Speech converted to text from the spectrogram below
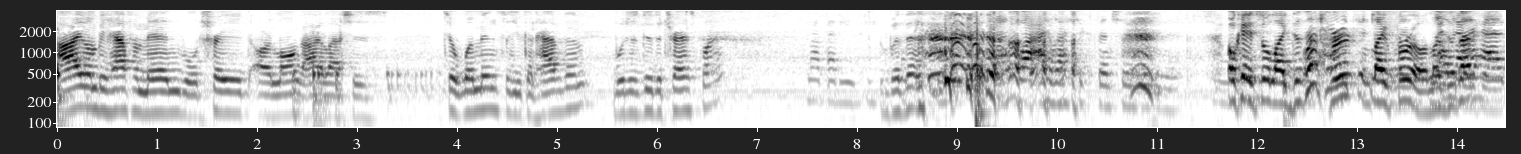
I, on behalf of men, will trade our long eyelashes to women so you can have them. We'll just do the transplant. Not that easy. But then, That's why eyelash extensions exist. okay, so like, does that hurt? Like for real? Like, treatments. does I've that? never had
